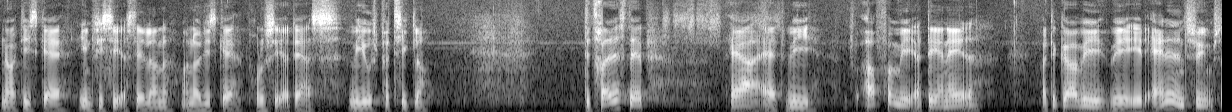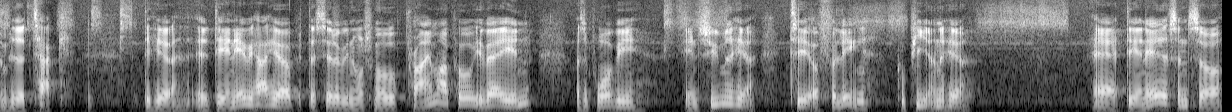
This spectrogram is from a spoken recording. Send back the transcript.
når de skal inficere cellerne, og når de skal producere deres viruspartikler. Det tredje step er, at vi opformere DNA'et, og det gør vi ved et andet enzym, som hedder TAC. Det her øh, DNA, vi har heroppe, der sætter vi nogle små primer på i hver ende, og så bruger vi enzymet her til at forlænge kopierne her af DNA'et, sådan så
